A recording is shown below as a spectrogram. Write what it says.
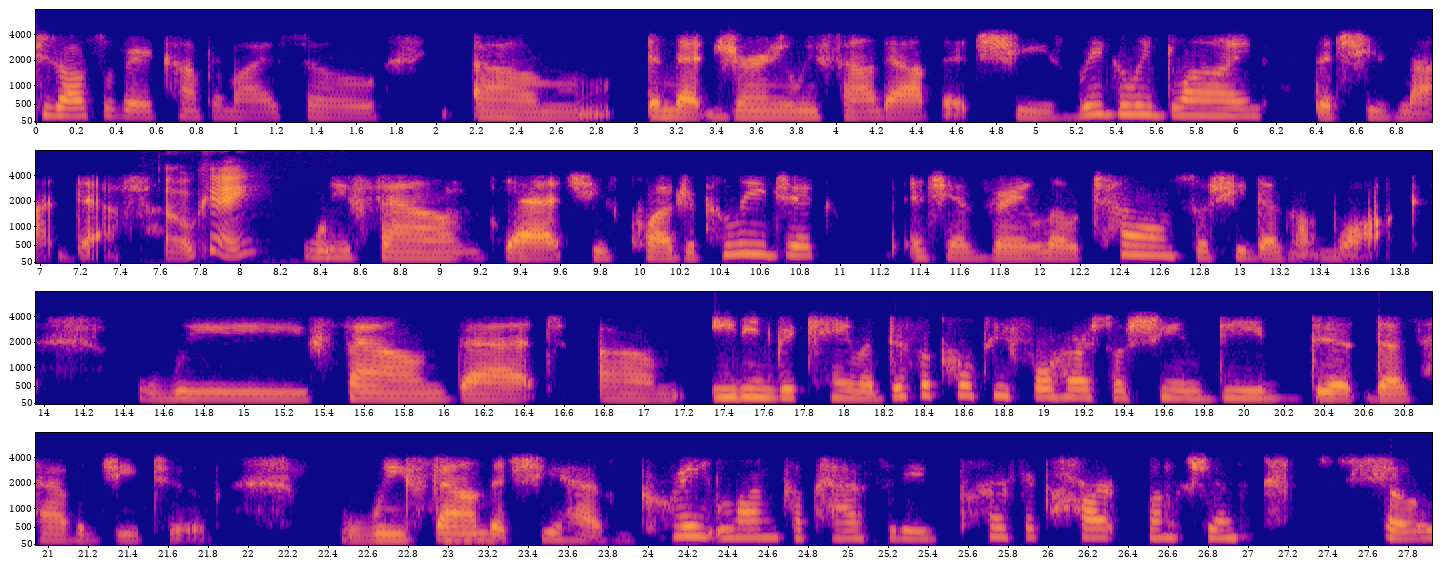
she's also very compromised. So, um, in that journey, we found out that she's legally blind, that she's not deaf. Okay. We found that she's quadriplegic and she has very low tone, so she doesn't walk. We found that um, eating became a difficulty for her, so she indeed did, does have a G tube. We found that she has great lung capacity, perfect heart function, so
